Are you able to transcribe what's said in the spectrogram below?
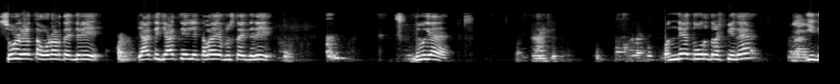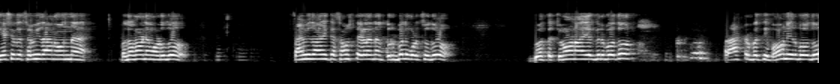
ಸುಳ್ಳು ಹೇಳ್ತಾ ಓಡಾಡ್ತಾ ಇದ್ದೀರಿ. ಜಾತಿ ಜಾತಿಯಲ್ಲಿ ಕಲಾ ಎಬ್ಬಿಸ್ತಾ ಇದ್ದೀರಿ. ನಿಮಗೆ ಒಂದೇ ದೂರದೃಷ್ಟಿ ಇದೆ. ಈ ದೇಶದ ಸಂವಿಧಾನವನ್ನ ಬದಲಾವಣೆ ಮಾಡುವುದು, ಸಾಂವಿಧಾನಿಕ ಸಂಸ್ಥೆಗಳನ್ನ ದುರ್ಬಲಗೊಳಿಸುವುದು. ಇವತ್ತು ಚುನಾವಣಾ ಆಯೋಗ ಇರ್ಬೋದು, ರಾಷ್ಟ್ರಪತಿ ಭವನ್ ಇರ್ಬೋದು,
